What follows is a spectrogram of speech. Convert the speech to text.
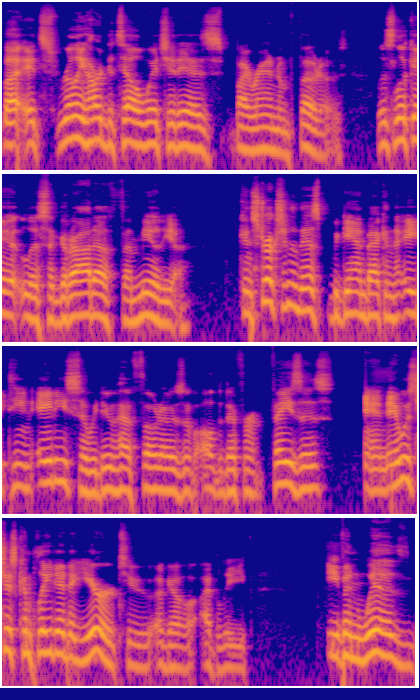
But it's really hard to tell which it is by random photos. Let's look at La Sagrada Familia. Construction of this began back in the 1880s, so we do have photos of all the different phases. And it was just completed a year or two ago, I believe. Even with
